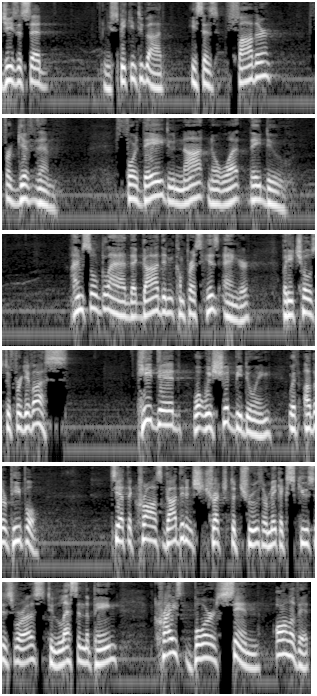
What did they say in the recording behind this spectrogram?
Jesus said, and he's speaking to God, he says, Father, forgive them, for they do not know what they do. I'm so glad that God didn't compress his anger, but he chose to forgive us. He did what we should be doing with other people. See, at the cross, God didn't stretch the truth or make excuses for us to lessen the pain. Christ bore sin, all of it,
